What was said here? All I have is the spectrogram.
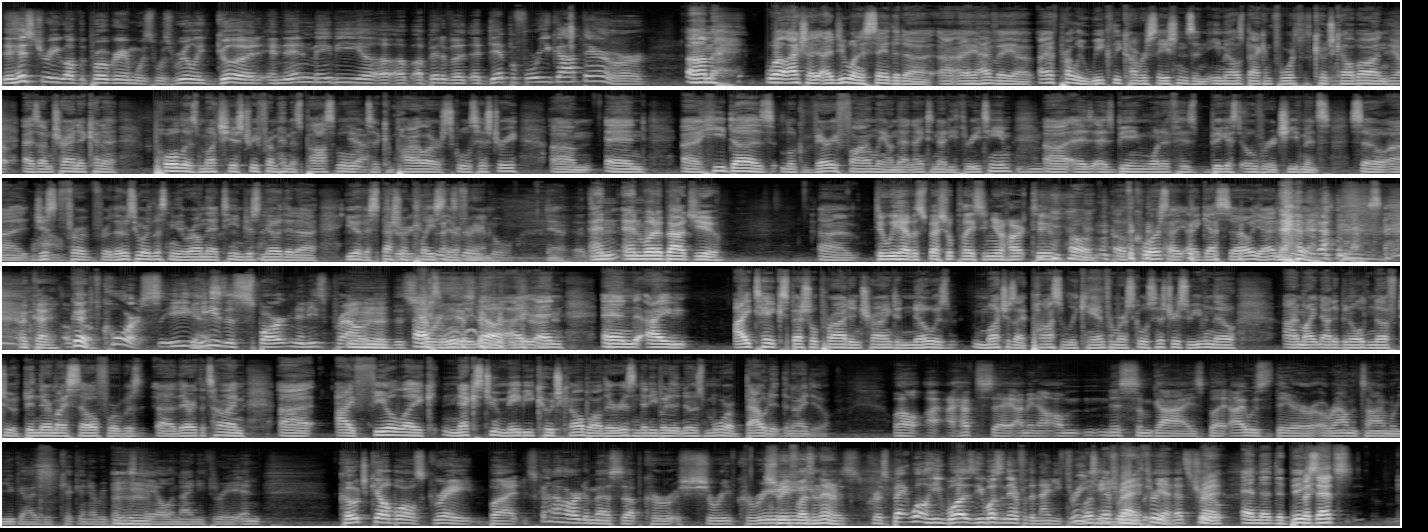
the history of the program was was really good, and then maybe a, a, a bit of a, a dip before you got there, or Um, well, actually, I do want to say that uh, I have a uh, I have probably weekly conversations and emails back and forth with Coach Kelbaugh, and Yep. as I'm trying to kind of pull as much history from him as possible Yeah. to compile our school's history, um, and uh, he does look very fondly on that 1993 team Mm-hmm. uh, as as being one of his biggest overachievements. So uh, just for for those who are listening that were on that team, just know that uh, you have a special Very- place there for him. Cool. Yeah. and and what about you? Uh, Do we have a special place in your heart too? oh, of course, I, I guess so. Yeah. okay, Of, good. Of course, he, Yes. he's a Spartan, and he's proud of the, the story. Absolutely history, no, for I, sure. and and I I take special pride in trying to know as much as I possibly can from our school's history. So even though I might not have been old enough to have been there myself or was uh, there at the time. Uh, I feel like next to maybe Coach Kelbaugh, there isn't anybody that knows more about it than I do. Well, I, I have to say, I mean, I'll, I'll miss some guys, but I was there around the time where you guys were kicking everybody's Mm-hmm. tail in '93, and Coach Kelbaugh's great, but it's kind of hard to mess up Kar- Sharif Kareem. Sharif wasn't there. Chris, Chris Ba- well, he was. He wasn't there for the '93 He wasn't team. there for Right. 93. Yeah, that's true. Right. And the the big But that's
